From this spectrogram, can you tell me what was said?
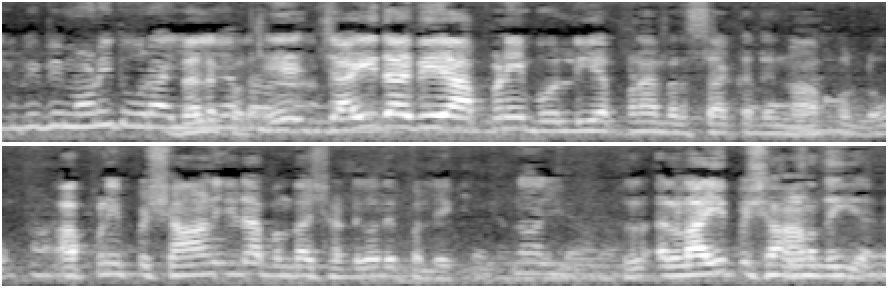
ਇੱਕ ਬੀਬੀ ਮੋਣੀ ਤੂਰ ਆਈ ਬਿਲਕੁਲ। ਇਹ ਚਾਹੀਦਾ ਵੀ ਇਹ ਆਪਣੀ ਬੋਲੀ ਆਪਣਾ ਵਿਰਸਾ ਕਦੇ ਨਾ ਭੁੱਲੋ। ਆਪਣੀ ਪਛਾਣ ਜਿਹੜਾ ਬੰਦਾ ਛੱਡੇ ਉਹਦੇ ਪੱਲੇ ਕੀ ਆ? ਨਾ ਜੀ। ਲ- ਲੜਾਈ ਪਛਾਣ ਦੀ ਹੈ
